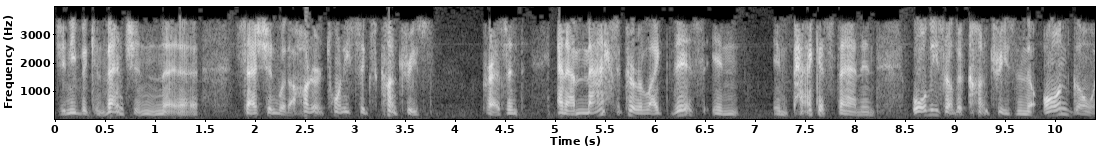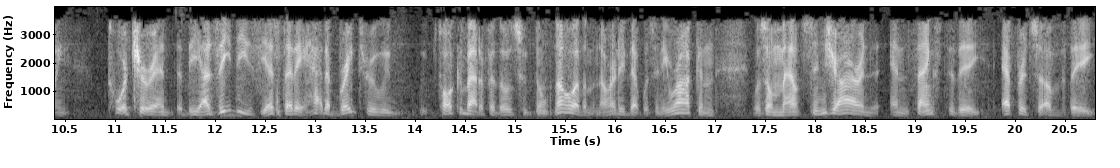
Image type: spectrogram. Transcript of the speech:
Geneva Convention uh, session with 126 countries present, and a massacre like this in in Pakistan and all these other countries and the ongoing torture and the Yazidis yesterday had a breakthrough. We, we talked about it for those who don't know. The minority that was in Iraq and was on Mount Sinjar, and, and thanks to the efforts of the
